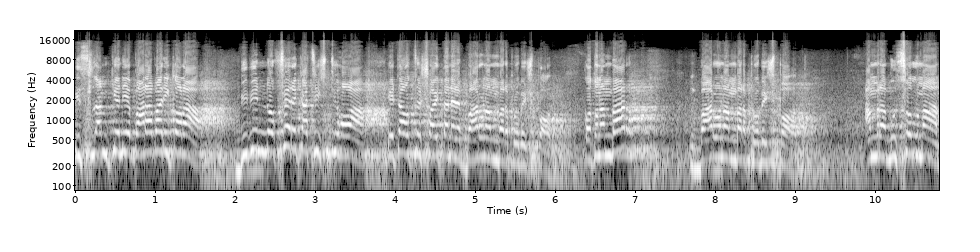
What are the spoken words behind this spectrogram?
ইসলামকে নিয়ে বাড়াবাড়ি করা, বিভিন্ন ফেরকা সৃষ্টি হওয়া, এটা হচ্ছে শয়তানের বারো নাম্বার প্রবেশ পথ। কত নাম্বার? বারো নাম্বার প্রবেশ পথ। আমরা মুসলমান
